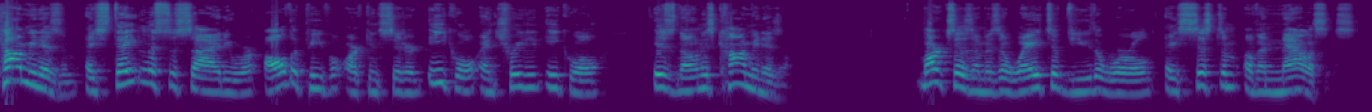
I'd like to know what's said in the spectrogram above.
Communism, a stateless society where all the people are considered equal and treated equal, is known as communism. Marxism is a way to view the world, a system of analysis.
